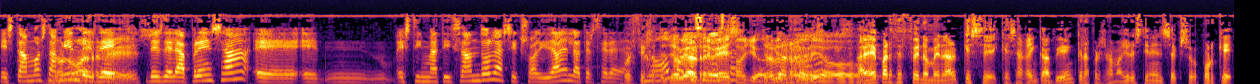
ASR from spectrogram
estamos también no, desde desde la prensa eh, eh, mm, estigmatizando la sexualidad en la tercera edad. Pues fíjate, No, yo veo al revés. está- No, yo- lo yo veo al revés. veo- A mí me parece fenomenal que se, que se haga hincapié en que las personas mayores tienen sexo, porque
